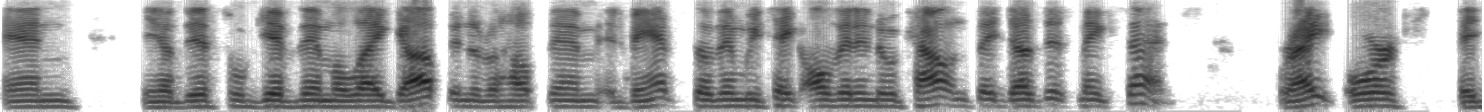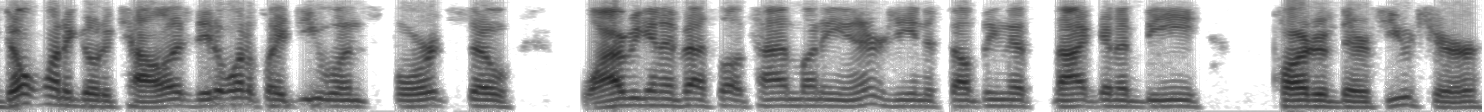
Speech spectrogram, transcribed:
and you know this will give them a leg up and it'll help them advance so then we take all that into account and say does this make sense right? Or they don't want to go to college they don't want to play D1 sports so why are we going to invest all the time money and energy into something that's not going to be part of their future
